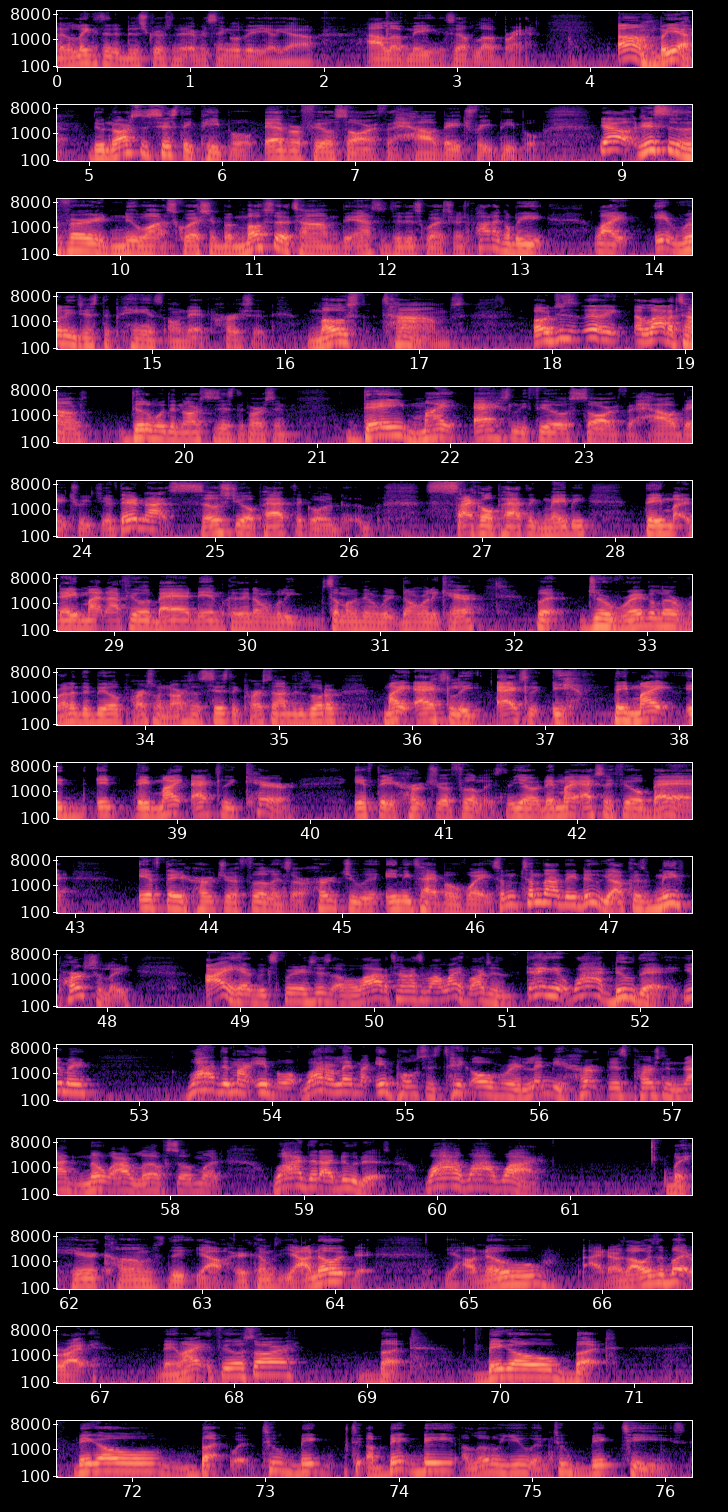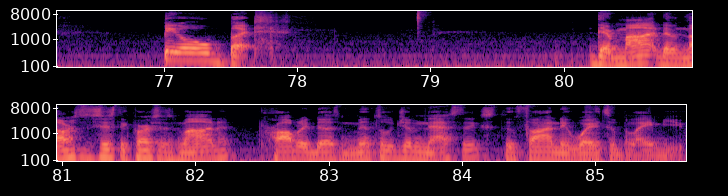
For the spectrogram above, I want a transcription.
The link is in the description of every single video, y'all. I love me, self love brand. Um, but yeah, do narcissistic people ever feel sorry for how they treat people? Yeah, this is a very nuanced question, but most of the time, the answer to this question is probably gonna be like it really just depends on that person. Most times, or just uh, a lot of times, dealing with a narcissistic person, they might actually feel sorry for how they treat you. If they're not sociopathic or psychopathic, maybe they might they might not feel bad then because they don't really some of them really, don't really care. But your regular run of the mill person with narcissistic personality disorder might actually actually eh, they might it, it they might actually care if they hurt your feelings. You know, they might actually feel bad if they hurt your feelings or hurt you in any type of way. Some, sometimes they do, y'all. Because me personally, I have experienced this a lot of times in my life. I just, dang it, why do that? You know what I mean? Why did my why did I let my impulses take over and let me hurt this person that I know I love so much? Why did I do this? Why, why, why? But here comes the y'all. Here comes y'all know it. y'all know. There's always a but, right? They might feel sorry, but big old but, big old but with two big, a big B, a little U, and two big T's. Big old but. Their mind, the narcissistic person's mind probably does mental gymnastics to find a way to blame you.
